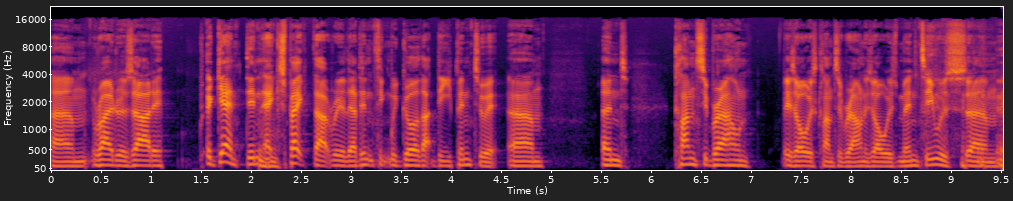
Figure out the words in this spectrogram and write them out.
Um, Ryder Azadi. Again, didn't Mm-hmm. expect that really. I didn't think we'd go that deep into it. Um, and Clancy Brown is always Clancy Brown. He's always mint. He was, um,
